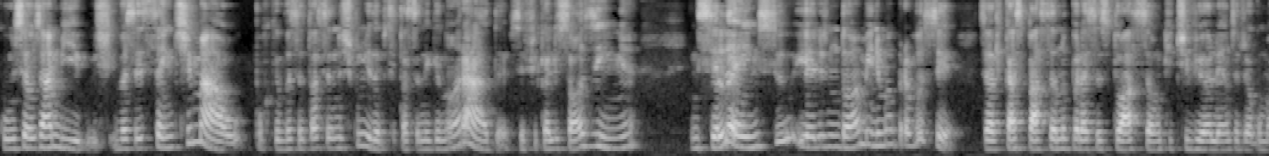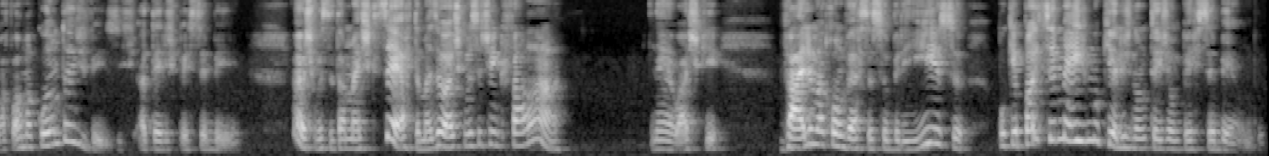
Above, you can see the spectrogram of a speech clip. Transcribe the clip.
com seus amigos e você se sente mal porque você está sendo excluída, você está sendo ignorada, você fica ali sozinha, em silêncio, e eles não dão a mínima para você. Você vai ficar se passando por essa situação que te violenta de alguma forma quantas vezes até eles perceberem? Eu acho que você tá mais que certa, mas eu acho que você tinha que falar. Né? Eu acho que vale uma conversa sobre isso, porque pode ser mesmo que eles não estejam percebendo.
